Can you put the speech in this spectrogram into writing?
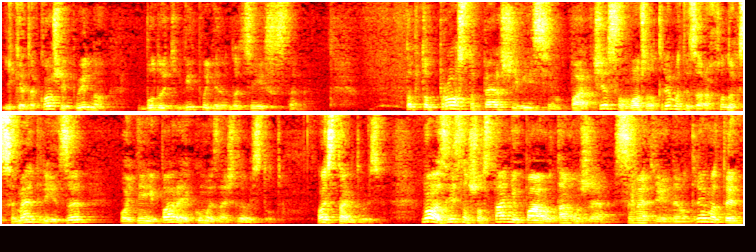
які також відповідно будуть відповіді до цієї системи. Тобто просто перші вісім пар чисел можна отримати за рахунок симетрії з однієї пари, яку ми знайшли ось тут. Ось так, друзі. Ну, а звісно, що останню пару там уже симетрії не отримати.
